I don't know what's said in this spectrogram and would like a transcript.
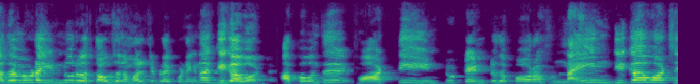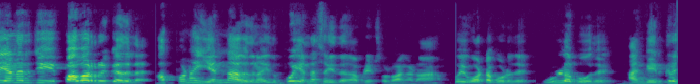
அதை விட இன்னொரு தௌசண்ட் மல்டிப்ளை பண்ணீங்கன்னா கிகாவாட் அப்ப வந்து forty into ten to the power of nine gigawatts energy power இருக்கு அதுல. அப்பனா என்ன ஆகுதுன்னா இது போய் என்ன செய்யுது அப்படின்னு சொல்றாங்கன்னா போய் ஓட்ட போடுது. உள்ள போகுது. அங்க இருக்கிற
